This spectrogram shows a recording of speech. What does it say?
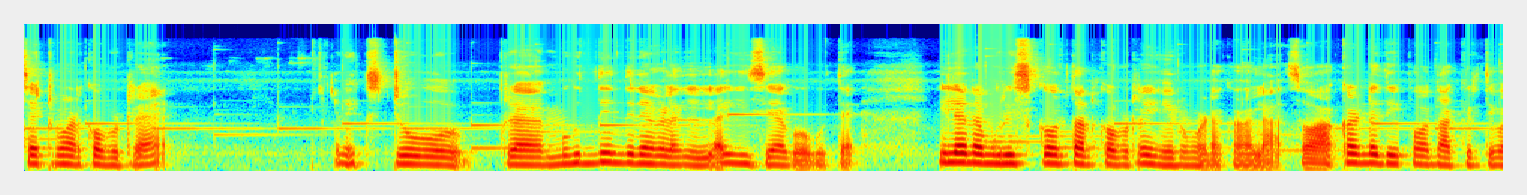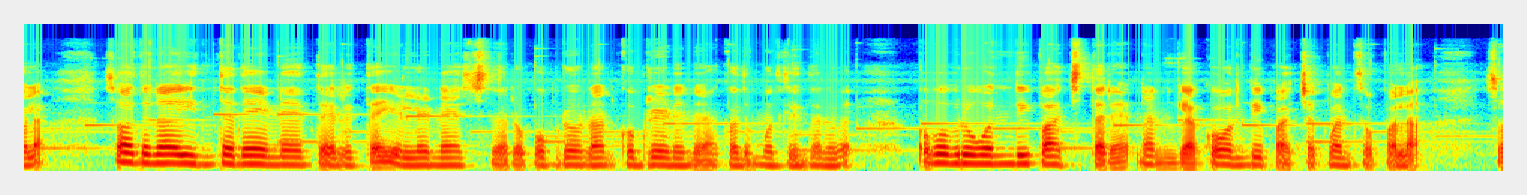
ಸೆಟ್ ಮಾಡ್ಕೊಬಿಟ್ರೆ ನೆಕ್ಸ್ಟು ಪ್ರ, ಮುಂದಿನ ದಿನಗಳೆಲ್ಲ ಈಸಿಯಾಗಿ ಹೋಗುತ್ತೆ. ಇಲ್ಲ, ನಮ್ಗೆ ರಿಸ್ಕ್ ಅಂತ ಅಂದ್ಕೊಂಬಿಟ್ರೆ ಏನು ಮಾಡೋಕ್ಕಾಗಲ್ಲ. ಸೊ ಅಖಂಡ ದೀಪ ಒಂದು ಹಾಕಿರ್ತೀವಲ್ಲ ಸೊ ಅದನ್ನು ಇಂಥದ್ದೇ ಎಣ್ಣೆ ಅಂತ ಇರುತ್ತೆ. ಎಳ್ಳೆಣ್ಣೆ ಹಚ್ತಾರೆ. ಒಬ್ಬೊಬ್ಬರು ನಾನು ಕೊಬ್ಬರಿ ಎಣ್ಣೆನೇ ಹಾಕೋದು ಮೊದಲಿಂದನೂ ಒಬ್ಬೊಬ್ಬರು ಒಂದು ದೀಪ ಹಚ್ತಾರೆ. ನನಗೆ ಯಾಕೋ ಒಂದು ದೀಪ ಹಚ್ಚಕ್ಕೆ ಮನ್ಸೊಪ್ಪಲ್ಲ. ಸೊ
